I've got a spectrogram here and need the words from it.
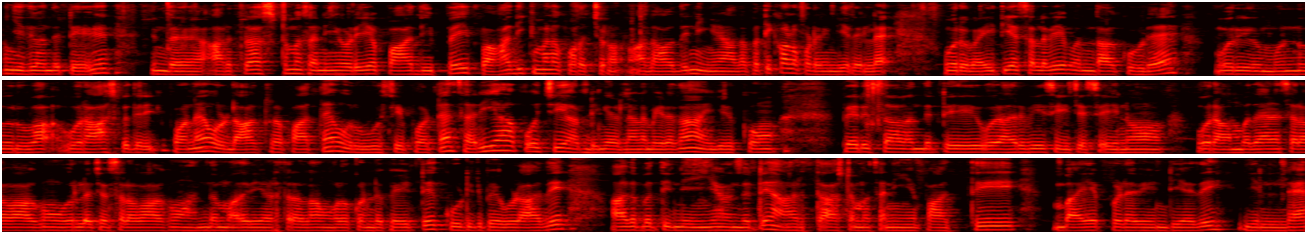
இது வந்துட்டு இந்த அர்த்தாஷ்டம சனியோடைய பாதிப்பை பாதிக்கு மேலே குறைச்சிரும். அதாவது நீங்கள் அதை பற்றி கவலைப்பட வேண்டியதில்லை. ஒரு வைத்திய செலவே வந்தால் கூட ஒரு முந்நூறுரூவா ஒரு ஆஸ்பத்திரிக்கு போனேன் ஒரு டாக்டரை பார்த்தேன் ஒரு ஊசி போட்டேன் சரியாக போச்சு அப்படிங்கிற நிலமையில தான் இருக்கும். பெருசாக வந்துட்டு ஒரு அறுவை சிகிச்சை செய்யணும் ஒரு ஐம்பதாயிரம் செலவாகும் ஒரு லட்சம் செலவாகும் அந்த மாதிரி இடத்துலலாம் உங்களை கொண்டு போயிட்டு கூட்டிகிட்டு போய் விடாது. அதை பற்றி நீங்கள் வந்துட்டு அர்த்தாஷ்டம சனியை பார்த்து பயப்பட வேண்டியது இல்லை.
